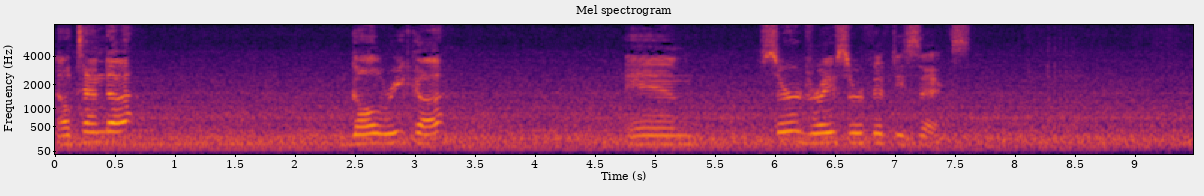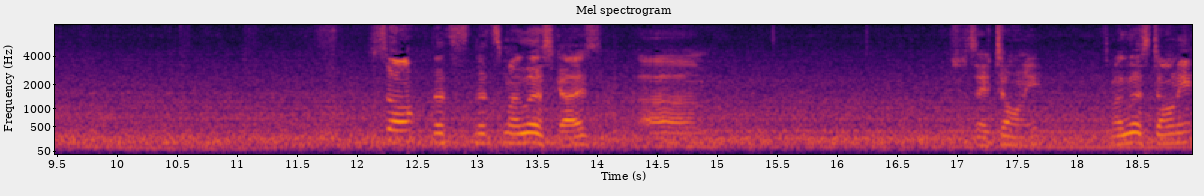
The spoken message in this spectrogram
Eltenda, Gullrica, and Surge Racer 56. So that's that's my list, guys. Um, I should say Tony. It's my list, Tony.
